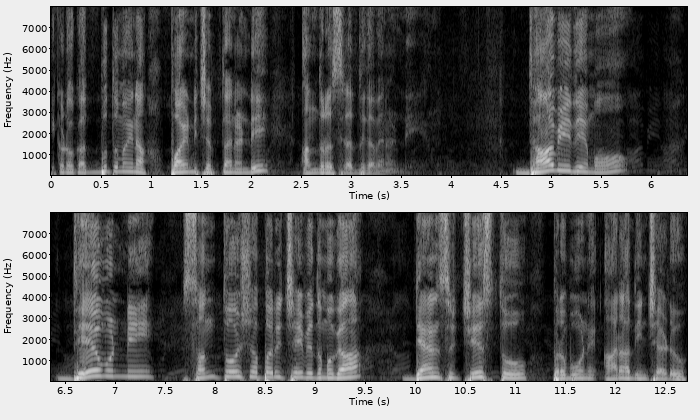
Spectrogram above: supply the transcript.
ఇక్కడ ఒక అద్భుతమైన పాయింట్ చెప్తానండి. అందరూ శ్రద్ధగా వినండి. దావీదేమో దేవుణ్ణి సంతోషపరిచే విధముగా డ్యాన్స్ చేస్తూ ప్రభువుని ఆరాధించాడు.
